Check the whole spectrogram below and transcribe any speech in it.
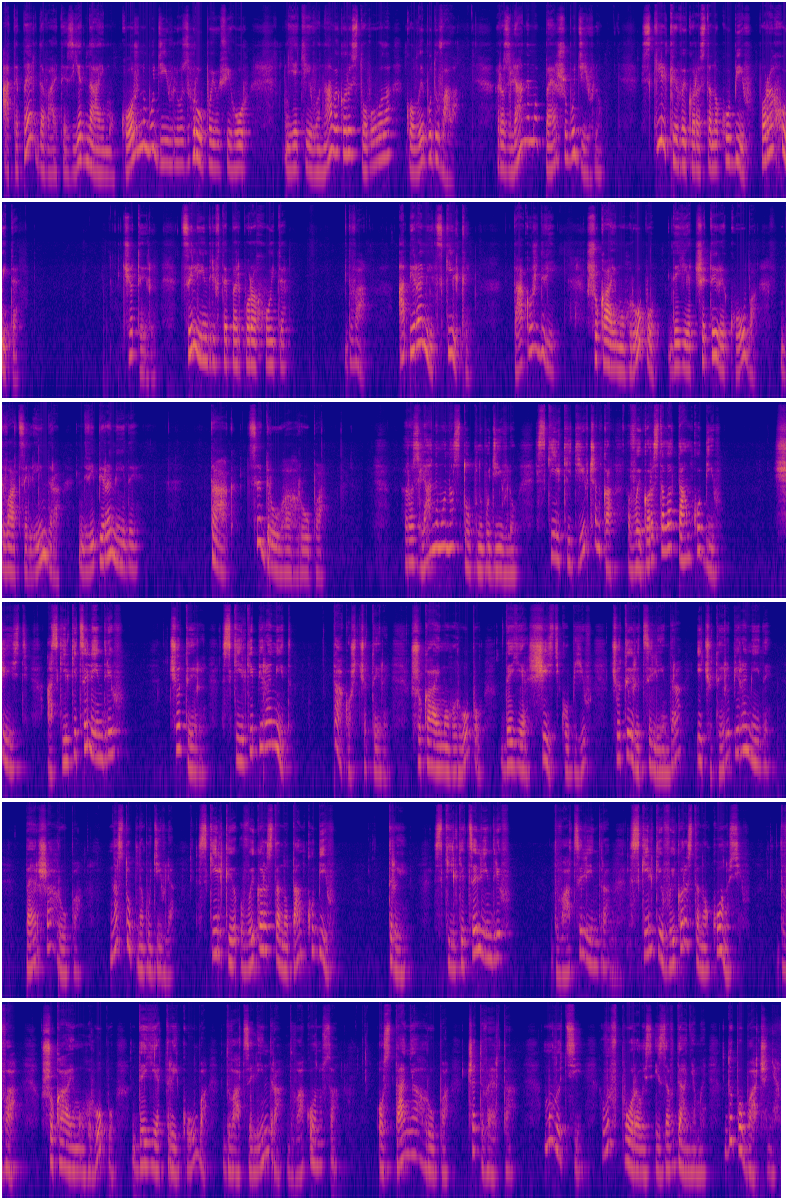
А тепер давайте з'єднаємо кожну будівлю з групою фігур, які вона використовувала, коли будувала. Розглянемо першу будівлю. Скільки використано кубів? Порахуйте. Чотири. Циліндрів тепер порахуйте. Два. А пірамід скільки? Також дві. Шукаємо групу, де є чотири куба, два циліндра, дві піраміди. Так, це друга група. Розглянемо наступну будівлю. Скільки дівчинка використала там кубів? Шість. А скільки циліндрів? Чотири. Скільки пірамід? Також чотири. Шукаємо групу, де є шість кубів, чотири циліндра і чотири піраміди. Перша група. Наступна будівля. Скільки використано там кубів? Три. Скільки циліндрів? Два циліндра. Скільки використано конусів? Два. Шукаємо групу, де є три куба, два циліндра, два конуса. Остання група четверта. Молодці, ви впорались із завданнями. До побачення!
